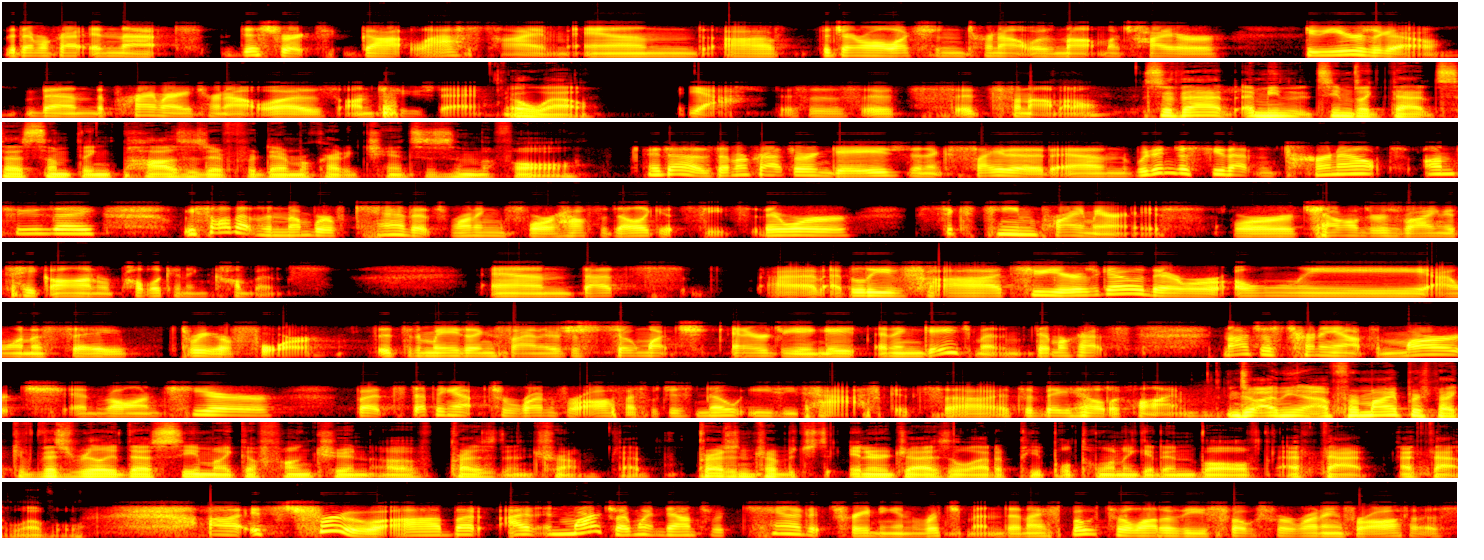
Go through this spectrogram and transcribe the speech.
the Democrat in that district got last time, and uh, the general election turnout was not much higher two years ago than the primary turnout was on Tuesday. Oh wow! Yeah, this is it's it's phenomenal. So that I mean, it seems like that says something positive for Democratic chances in the fall. It does. Democrats are engaged and excited, and we didn't just see that in turnout on Tuesday. We saw that in the number of candidates running for House of Delegates seats. There were 16 primaries or challengers vying to take on Republican incumbents, and that's I, believe uh, two years ago there were only I want to say three or four. It's an amazing sign. There's just so much energy and engagement. Democrats not just turning out to march and volunteer, but stepping up to run for office, which is no easy task. It's uh, it's a big hill to climb. So, I mean, uh, from my perspective, this really does seem like a function of President Trump. That President Trump just energized a lot of people to want to get involved at that at that level. Uh, it's true, uh, but I, in March I went down to a candidate training in Richmond, and I spoke to a lot of these folks who are running for office,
